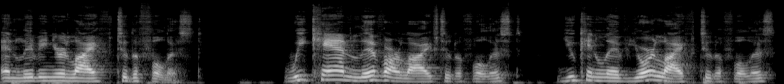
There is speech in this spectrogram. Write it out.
and living your life to the fullest. We can live our lives to the fullest. You can live your life to the fullest,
